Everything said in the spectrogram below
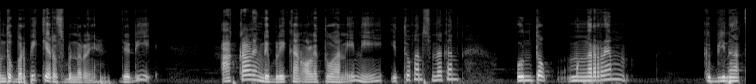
untuk berpikir sebenarnya. Jadi akal yang diberikan oleh Tuhan ini itu kan sebenarnya kan untuk mengerem kebinat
